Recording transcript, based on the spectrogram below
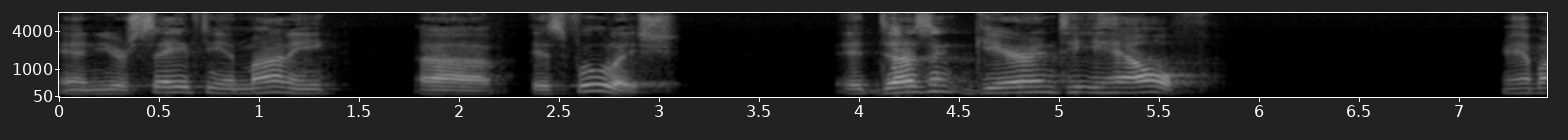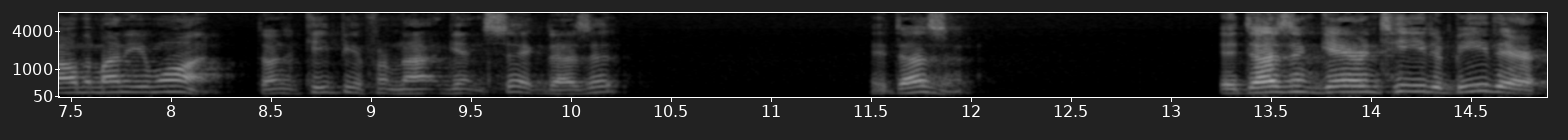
and your safety in money, uh, it's foolish. It doesn't guarantee health. You have all the money you want. Doesn't keep you from not getting sick, does it? It doesn't. It doesn't guarantee to be there.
